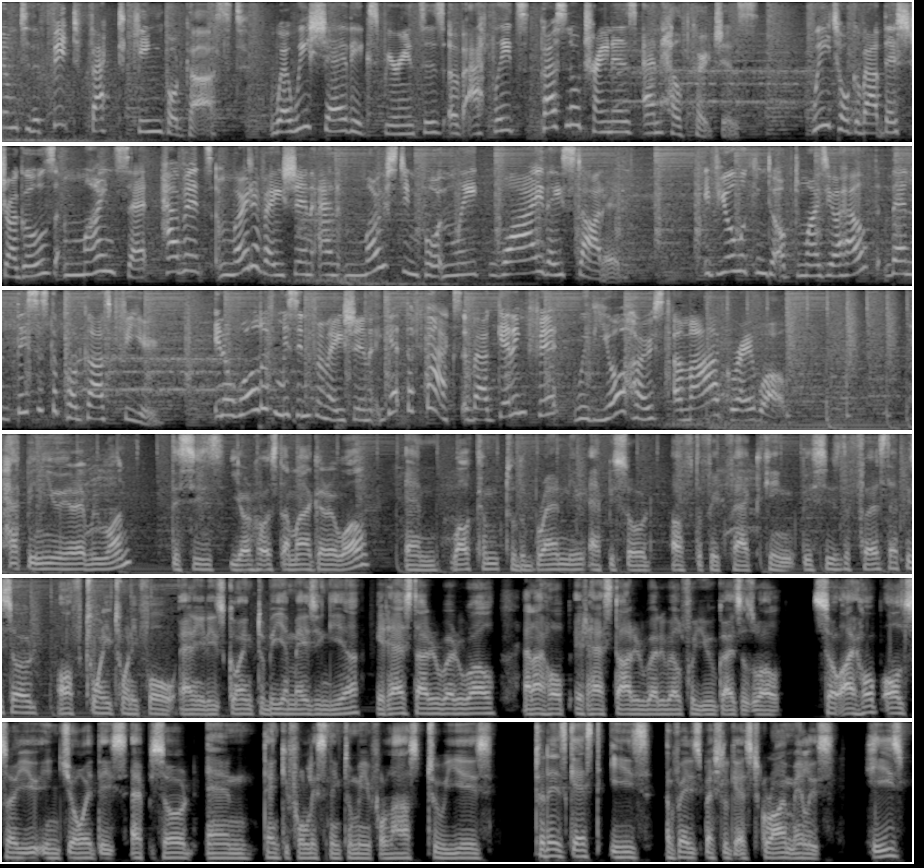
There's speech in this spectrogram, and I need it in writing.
Welcome to the Fit Fact King podcast, where we share the experiences of athletes, personal trainers, and health coaches. We talk about their struggles, mindset, habits, motivation, and most importantly, why they started. If you're looking to optimize your health, then this is the podcast for you. In a world of misinformation, get the facts about getting fit with your host, Amar Grewal. Happy New Year, everyone. This is your host, Amar Grewal, and welcome to the brand new episode of the Fit Fact King. This is the first episode of 2024, and it is going to be amazing year. It has started very well, and I hope it has started very well for you guys as well. So I hope also you enjoyed this episode and thank you for listening to me for last two years. Today's guest is a very special guest, Graham Ellis. He's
